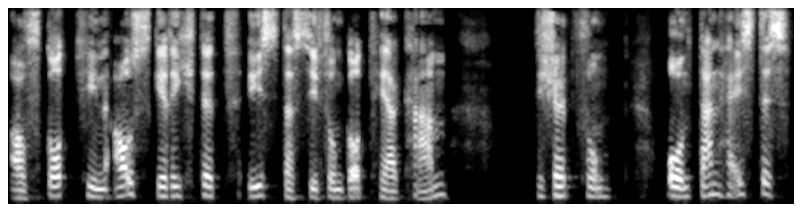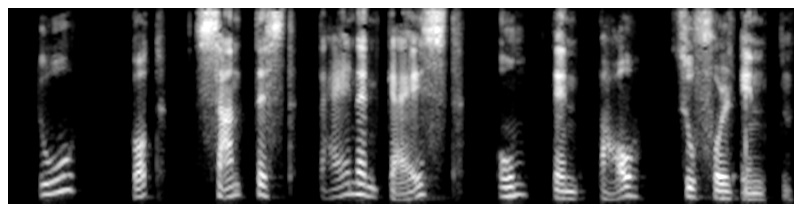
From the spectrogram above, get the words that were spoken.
auf Gott hin ausgerichtet ist, dass sie von Gott her kam, die Schöpfung. Und dann heißt es, du, Gott, sandtest deinen Geist, um den Bau zu vollenden.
